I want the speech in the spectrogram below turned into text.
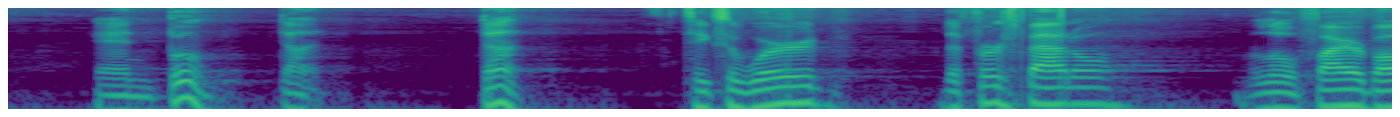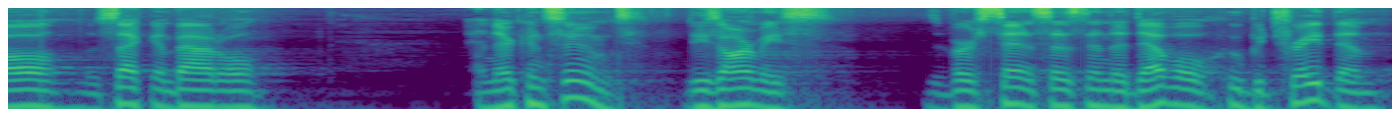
and boom, done. Done. Takes a word, the first battle, a little fireball, the second battle, and they're consumed these armies. Verse 10 says, Then the devil who betrayed them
